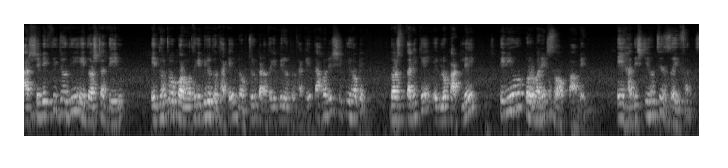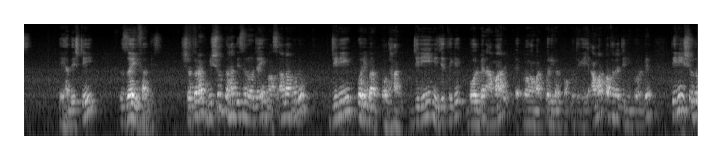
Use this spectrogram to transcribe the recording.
আর সে ব্যক্তি যদি এই দশটা দিন এই দুটো কর্ম থেকে বিরত থাকে, নখ চুল কাটা থেকে বিরত থাকে, তাহলে সে কি হবে? দশ তারিখে এগুলো কাটলে তিনিও কোরবানির সব পাবেন। এই হাদিসটি হচ্ছে জয়ীফ হাদিস। এই হাদিসটি জয়ীফ হাদিস। সুতরাং বিশুদ্ধ হাদিস অনুযায়ী মাসালা হলো যিনি পরিবার প্রধান, যিনি নিজে থেকে বলবেন আমার এবং আমার পরিবার পক্ষ থেকে আমার কথাটা যিনি বলবেন, তিনি শুধু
